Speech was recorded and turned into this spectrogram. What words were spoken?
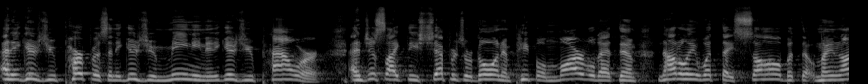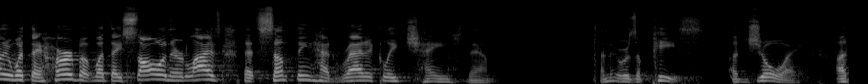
And he gives you purpose and he gives you meaning and he gives you power. And just like these shepherds were going and people marveled at them, not only what they saw, but the, not only what they heard, but what they saw in their lives, that something had radically changed them. And there was a peace, a joy, a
